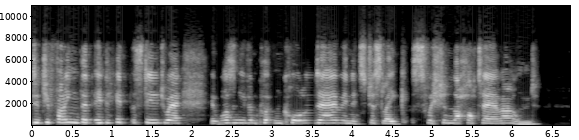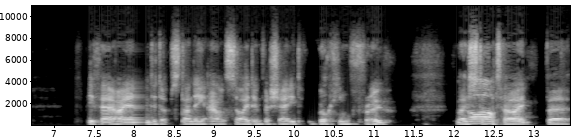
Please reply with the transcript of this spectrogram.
Did you find that it hit the stage where it wasn't even putting cold air in? It's just like swishing the hot air around. To be fair, I ended up standing outside in the shade looking through most Oh. of the time. But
